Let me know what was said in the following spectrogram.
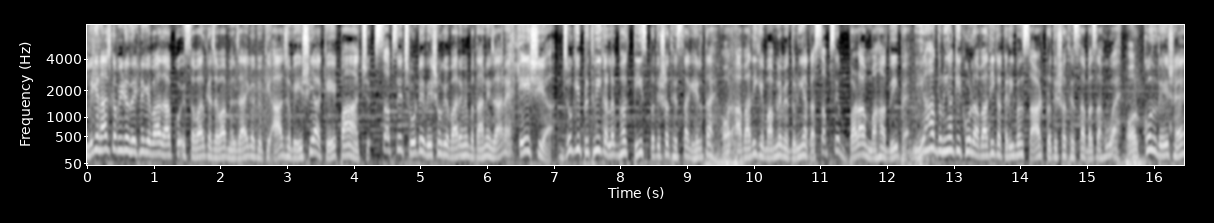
लेकिन आज का वीडियो देखने के बाद आपको इस सवाल का जवाब मिल जाएगा क्यूँकी आज हम एशिया के पाँच सबसे छोटे देशों के बारे में बताने जा रहे हैं। एशिया, जो की पृथ्वी का लगभग तीस प्रतिशत हिस्सा घेरता है और आबादी के मामले में दुनिया का सबसे बड़ा महाद्वीप है। यहाँ दुनिया की कुल आबादी का करीबन 60 प्रतिशत हिस्सा बसा हुआ है और कुल देश है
